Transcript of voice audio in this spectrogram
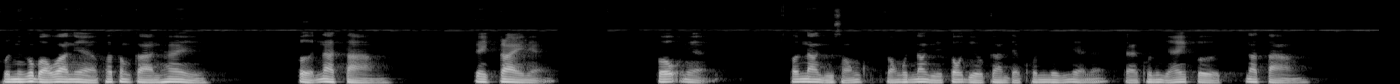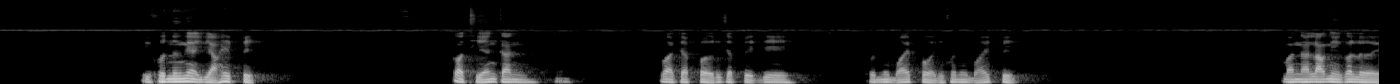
คนหนึ่งก็บอกว่าเนี่ยเขาต้องการให้เปิดหน้าต่าง ใกล้ๆเนี่ยโต๊ะเนี่ย เขานั่งอยู่สองสองคนนั่งอยู่ในโต๊ะเดียวกัน แต่คนหนึ่งเนี่ยนะแต่คนหนึ่งอยากให้เปิดหน้าต่าง อีกคนนึงเนี่ยอยากให้ปิด ก็เถียงกัน ว่าจะเปิดหรือจะปิดดี คนนึงบอกให้เปิดอีกคนนึงบอกให้ปิดบรรณารักษ์นี่ก็เลย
